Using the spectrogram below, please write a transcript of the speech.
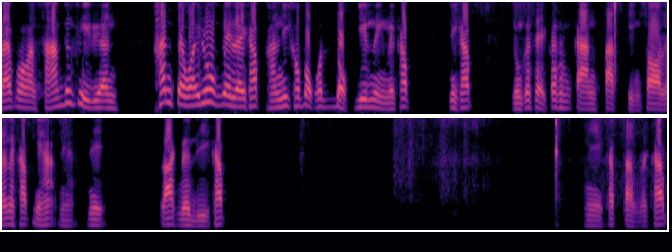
แล้วประมาณสามถึงสี่เดือน ท่านจะไว้ลูกได้เลยครับพันธุ์นี้เขาบอกว่าดกยืนหนึ่งนะครับนี่ครับลุงเกษตรก็ทำการตัดกิ่งตอนแล้วนะครับนี่ฮะเนี่ยนี่รากเดินดีครับ นี่ครับตัดเลยครับ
